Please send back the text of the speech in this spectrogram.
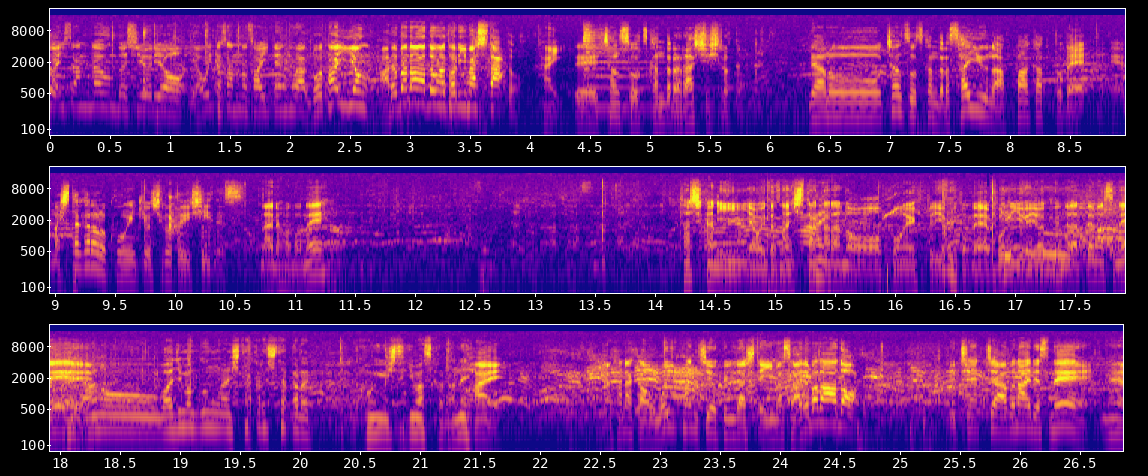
第3ラウンド終了。八百板さんの採点は5対4アルバラードが取りました。はい。でチャンスを掴んだらラッシュしろとであのーチャンスを掴んだら左右のアッパーカットで、まあ、下からの攻撃をしろという指示です。なるほどね。確かに八百板さん下からの攻撃ということで、ボディをよく狙ってますね、はい、あの輪島君が下から下から攻撃してきますからね。はい。なかなか重いパンチを繰り出していますアルバラード。打ち合っちゃ危ないですね。ね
